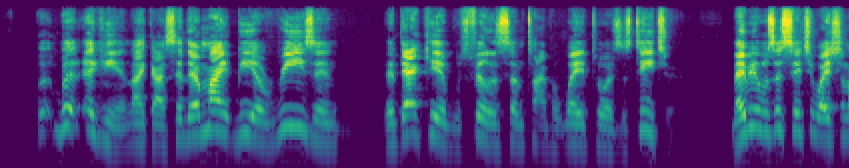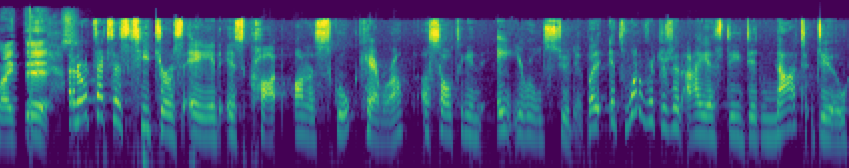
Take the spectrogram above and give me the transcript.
but, but again, like I said, there might be a reason that that kid was feeling some type of way towards his teacher. Maybe it was a situation like this. A North Texas teacher's aide is caught on a school camera assaulting an eight year old student. But it's what Richardson ISD did not do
